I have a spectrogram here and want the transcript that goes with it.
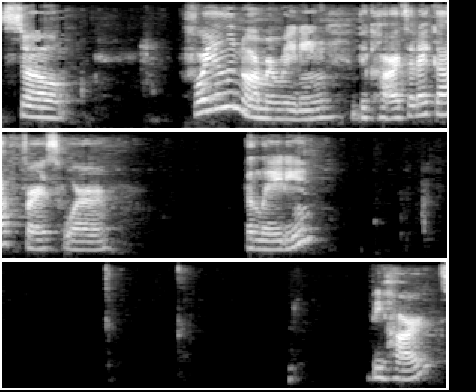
So for your Lenormand reading, the cards that I got first were the Lady, the heart,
